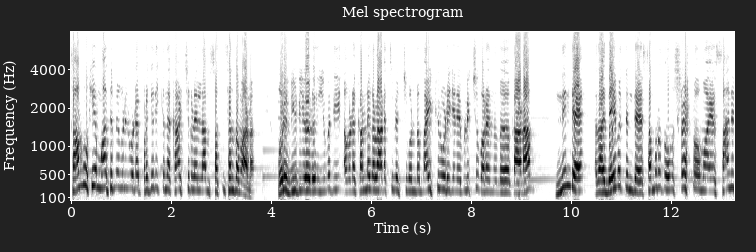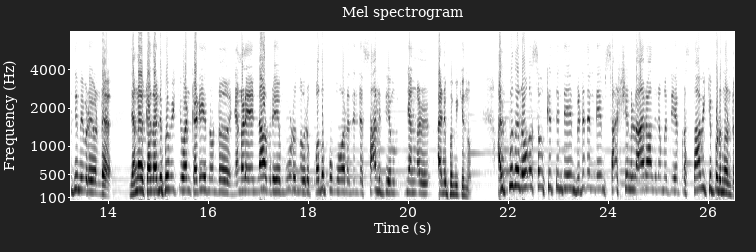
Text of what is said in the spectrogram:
സാമൂഹ്യ മാധ്യമങ്ങളിലൂടെ പ്രചരിക്കുന്ന കാഴ്ചകളെല്ലാം സത്യസന്ധമാണ്. ഒരു വീഡിയോയിൽ ഒരു യുവതി അവരുടെ കണ്ണുകൾ അടച്ചു വെച്ചുകൊണ്ട് മൈക്കിലൂടെ ഇങ്ങനെ വിളിച്ചു പറയുന്നത് കാണാം. നിന്റെ അതായത് ദൈവത്തിന്റെ സമൃദ്ധവും ശ്രേഷ്ഠവുമായ സാന്നിധ്യം ഇവിടെയുണ്ട്. ഞങ്ങൾക്ക് അത് അനുഭവിക്കുവാൻ കഴിയുന്നുണ്ട്. ഞങ്ങളെ എല്ലാവരെയും മൂടുന്ന ഒരു പുതപ്പ് പോലെ നിന്റെ സാന്നിധ്യം ഞങ്ങൾ അനുഭവിക്കുന്നു. അത്ഭുത രോഗസൗഖ്യത്തിന്റെയും വിടുതലിന്റെയും സാക്ഷ്യങ്ങൾ ആരാധന മധ്യയെ പ്രസ്താവിക്കപ്പെടുന്നുണ്ട്.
